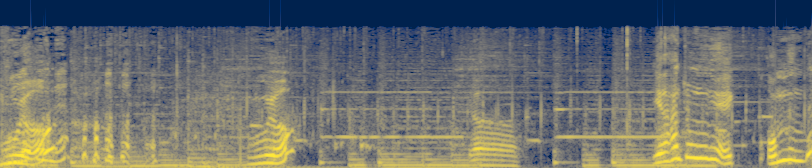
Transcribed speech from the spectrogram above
뭐야? 뭐야? 야 얘는 한쪽 눈이 애- 없는데?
